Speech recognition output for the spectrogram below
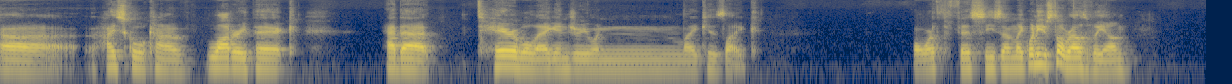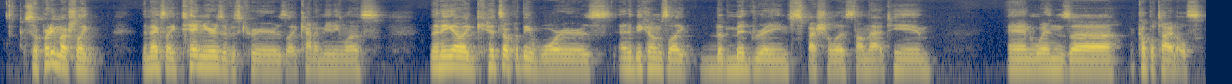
uh, high school kind of lottery pick, had that terrible leg injury when like his like fourth, fifth season, like when he was still relatively young. So pretty much like the next like ten years of his career is like kind of meaningless then he like hits up with the Warriors and it becomes like the mid range specialist on that team and wins uh, a couple titles,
